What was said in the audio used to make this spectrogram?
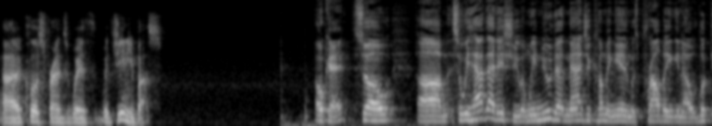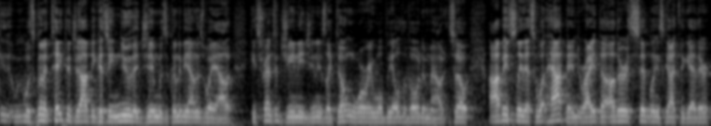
uh, close friends with, with Jeanie Buss. Okay, so um, so we have that issue, and we knew that Magic coming in was probably, you know, look was going to take the job because he knew that Jim was going to be on his way out. He's friends with Jeanie. Jeanie's like, "Don't worry, we'll be able to vote him out." So obviously, that's what happened, right? The other siblings got together.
